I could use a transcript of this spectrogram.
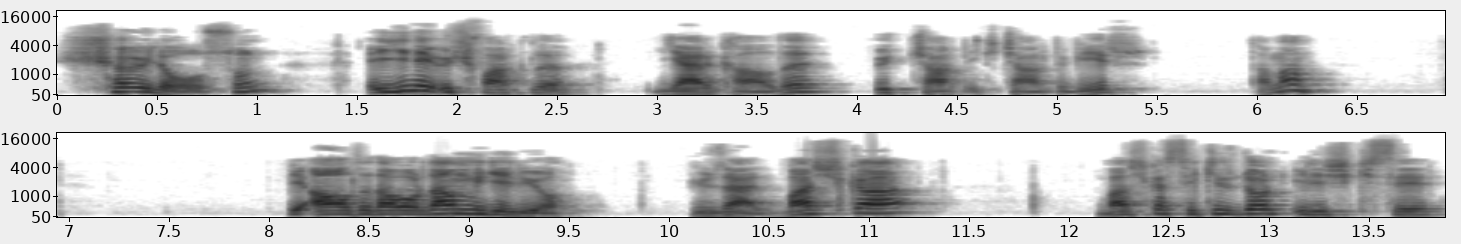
şöyle olsun. E yine 3 farklı yer kaldı. 3 çarpı 2 çarpı 1. Tamam. Bir 6 da oradan mı geliyor? Güzel. Başka başka 8-4 ilişkisi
